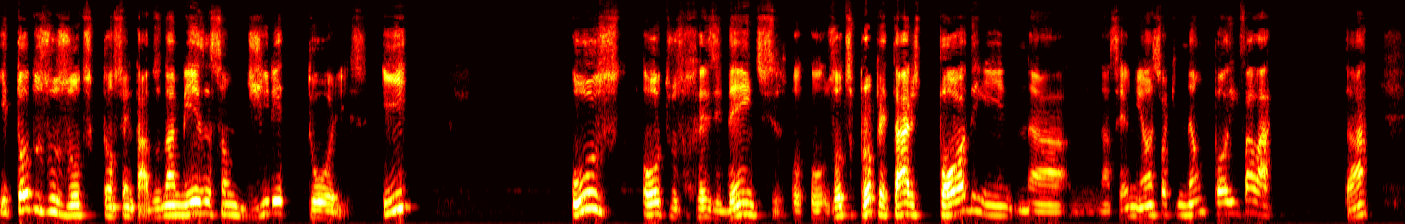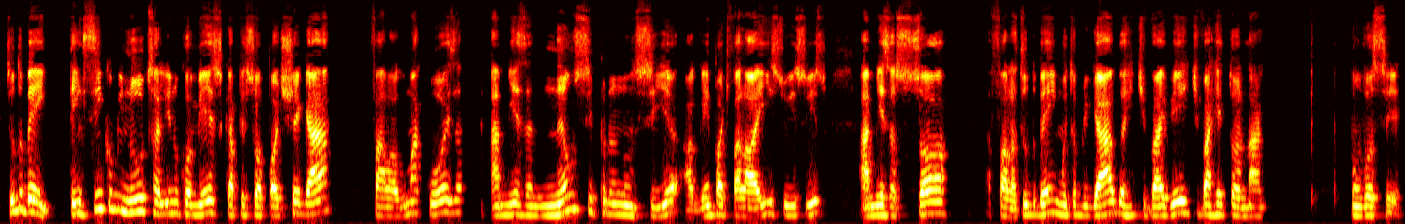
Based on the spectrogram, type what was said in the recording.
E todos os outros que estão sentados na mesa são diretores. E os outros residentes, os outros proprietários podem ir na, nas reuniões, só que não podem falar. Tá? Tudo bem, tem cinco minutos ali no começo que a pessoa pode chegar, falar alguma coisa, a mesa não se pronuncia, alguém pode falar isso, isso, isso, a mesa só fala tudo bem, muito obrigado, a gente vai ver, a gente vai retornar com você.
